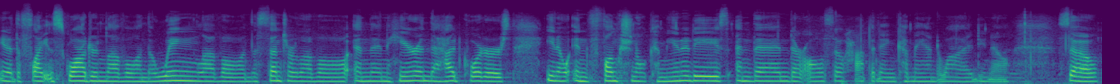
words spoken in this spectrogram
you know, the flight and squadron level and the wing level and the center level and then here in the headquarters, you know, in functional communities and then they're also happening command wide, you know. So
